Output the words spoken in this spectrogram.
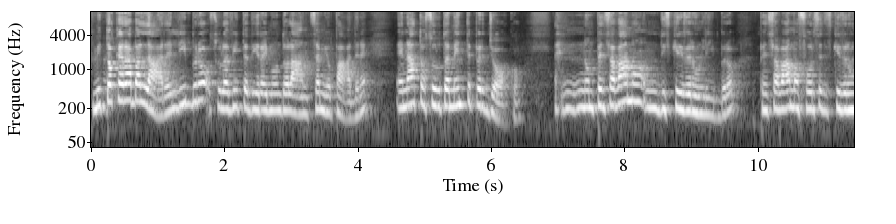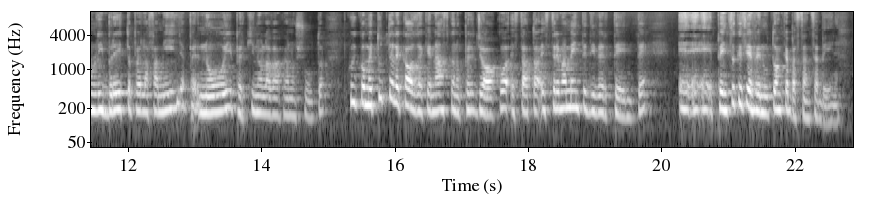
Mi toccherà ballare. Il libro sulla vita di Raimondo Lanza, mio padre, è nato assolutamente per gioco. Non pensavamo di scrivere un libro, pensavamo forse di scrivere un libretto per la famiglia, per noi, per chi non l'aveva conosciuto. Qui come tutte le cose che nascono per gioco è stato estremamente divertente e penso che sia venuto anche abbastanza bene.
